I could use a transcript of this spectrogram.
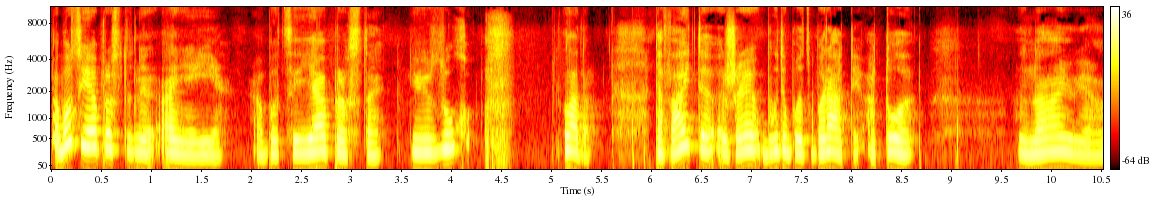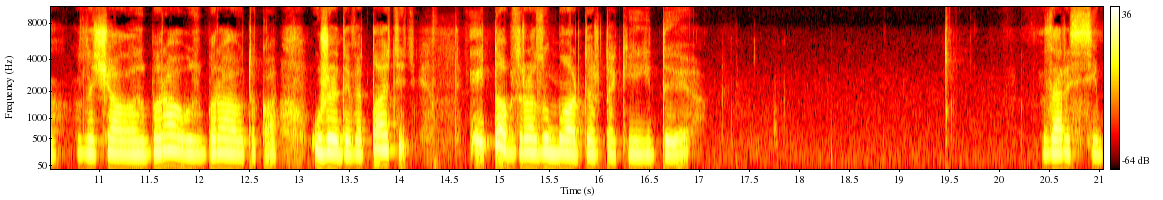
Або це я просто не. А, ні, є. Або це я просто юзуха. Ладно, давайте вже будемо збирати, а то знаю я. Спочатку збираю, збираю така уже 19, і там зразу мартер такий йде. Зараз сім.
